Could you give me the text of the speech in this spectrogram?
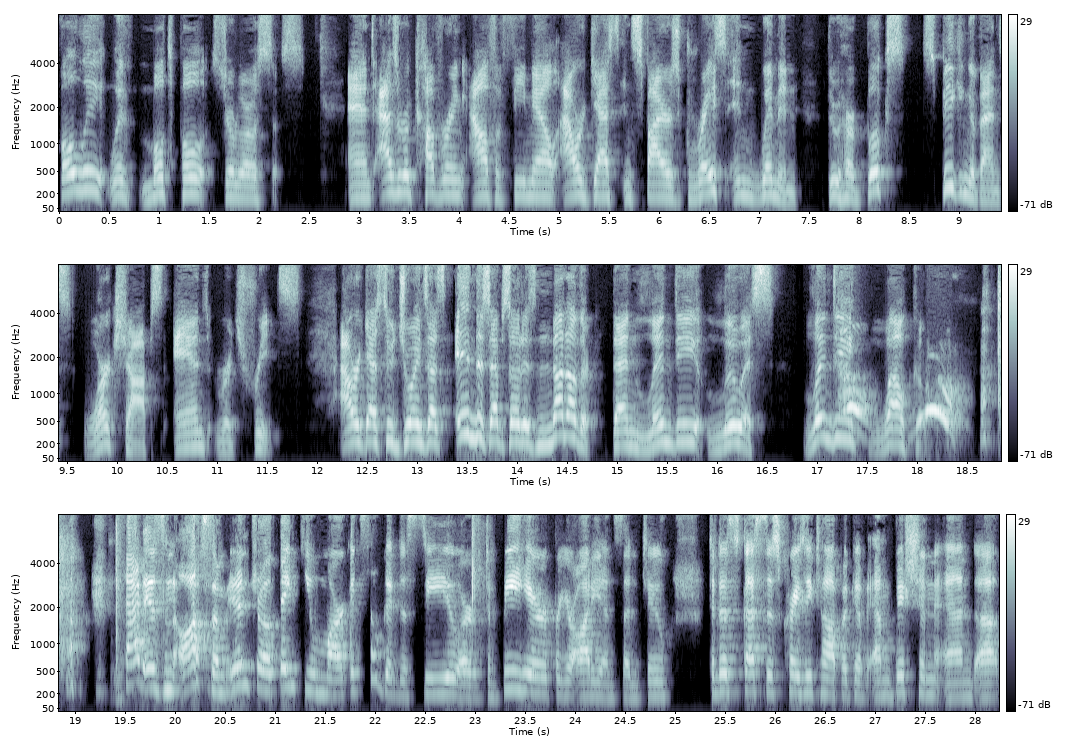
fully with multiple sclerosis. And as a recovering alpha female, our guest inspires grace in women through her books, speaking events, workshops, and retreats. Our guest who joins us in this episode is none other than Lindy Lewis. Lindy, oh, welcome. that is an awesome intro. Thank you, Mark. It's so good to see you or to be here for your audience and to to discuss this crazy topic of ambition and uh,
